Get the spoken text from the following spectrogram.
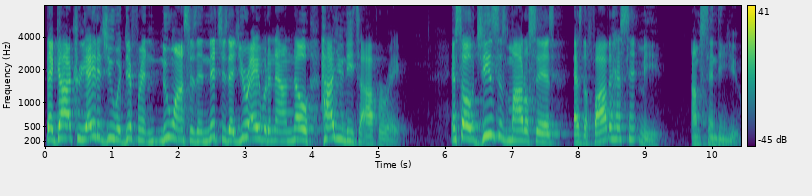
That God created you with different nuances and niches that you're able to now know how you need to operate. And so Jesus' model says, As the Father has sent me, I'm sending you.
